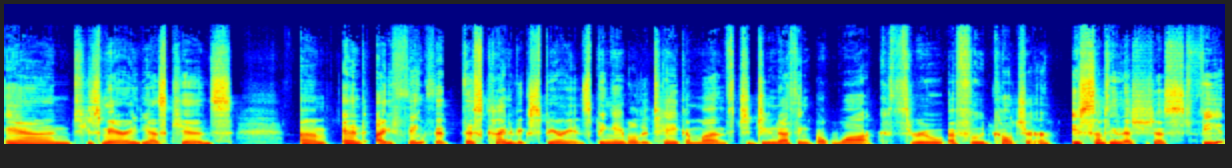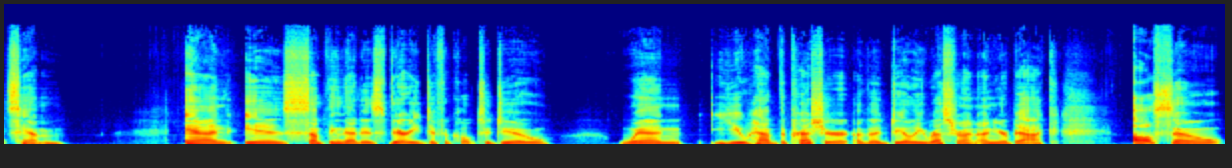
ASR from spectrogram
And he's married, he has kids. Um, and I think that this kind of experience, being able to take a month to do nothing but walk through a food culture, is something that just feeds him and is something that is very difficult to do when you have the pressure of a daily restaurant on your back. Also,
